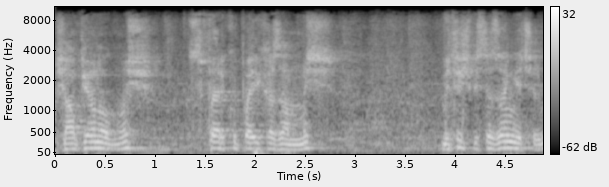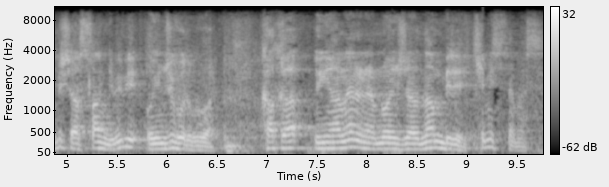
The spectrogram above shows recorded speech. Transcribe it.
Şampiyon olmuş. Süper kupayı kazanmış. Müthiş bir sezon geçirmiş. Aslan gibi bir oyuncu grubu var. Kaka dünyanın en önemli oyuncularından biri. Kim istemez?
